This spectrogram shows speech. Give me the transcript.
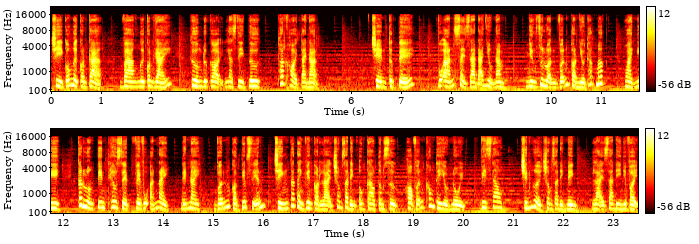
Chỉ có người con cả và người con gái, thường được gọi là dì Tư, thoát khỏi tai nạn. Trên thực tế, vụ án xảy ra đã nhiều năm, nhưng dư luận vẫn còn nhiều thắc mắc, hoài nghi, các luồng tin theo dệt về vụ án này đến nay vẫn còn tiếp diễn. Chính các thành viên còn lại trong gia đình ông Cao tâm sự, họ vẫn không thể hiểu nổi vì sao chín người trong gia đình mình lại ra đi như vậy.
